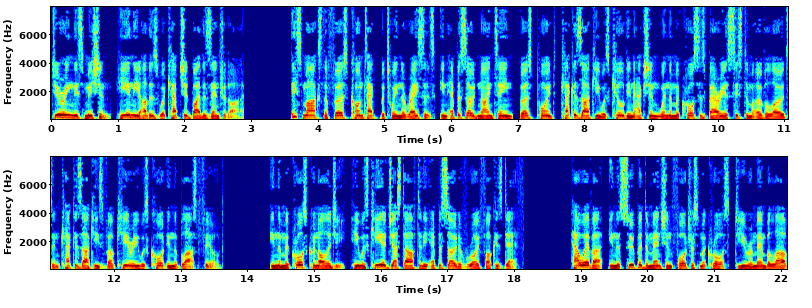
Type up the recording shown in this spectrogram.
During this mission, he and the others were captured by the Zentradi. This marks the first contact between the races. In episode 19, Burst Point, Kakizaki was killed in action when the Macross's barrier system overloads and Kakizaki's Valkyrie was caught in the blast field. In the Macross chronology, he was killed just after the episode of Roy Fokker's death. However, in the Super Dimension Fortress Macross, Do You Remember Love?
